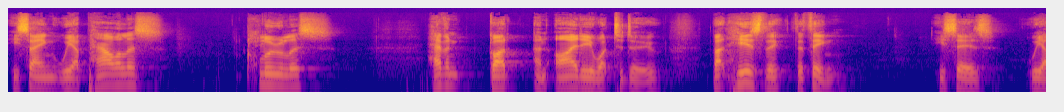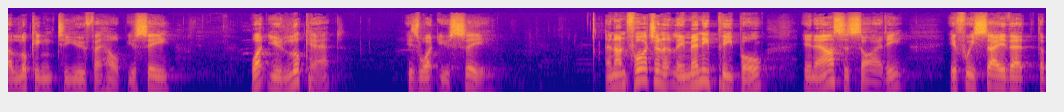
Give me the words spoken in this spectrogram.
he's saying, We are powerless, clueless, haven't got an idea what to do. But here's the, the thing He says, We are looking to you for help. You see, what you look at is what you see. And unfortunately, many people in our society, if we say that the,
